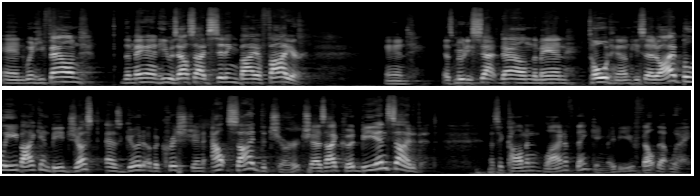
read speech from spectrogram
And when he found the man, he was outside sitting by a fire. And As Moody sat down, the man told him, he said, oh, I believe I can be just as good of a Christian outside the church as I could be inside of it. That's a common line of thinking. Maybe you felt that way.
